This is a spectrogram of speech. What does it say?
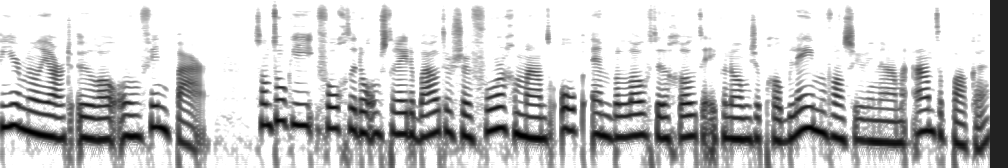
miljard euro onvindbaar. Santokki volgde de omstreden Bouterse vorige maand op en beloofde de grote economische problemen van Suriname aan te pakken.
